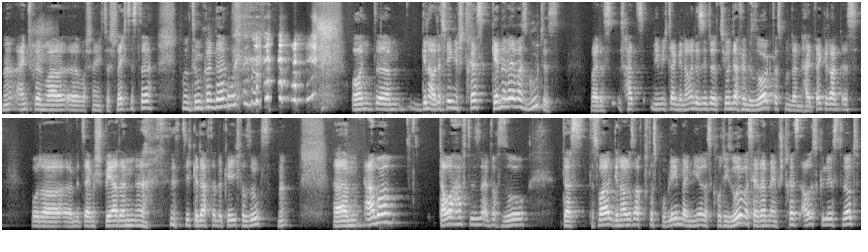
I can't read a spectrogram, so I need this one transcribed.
Ne, Einfrieren war äh, wahrscheinlich das Schlechteste, was man tun konnte. Und ähm, genau, deswegen ist Stress generell was Gutes. Weil das hat nämlich dann genau in der Situation dafür gesorgt, dass man dann halt weggerannt ist, oder äh, mit seinem Speer dann äh, sich gedacht hat, okay, ich versuch's. Ne? Ähm, aber dauerhaft ist es einfach so, das, das war genau das auch das Problem bei mir. Das Cortisol, was ja dann beim Stress ausgelöst wird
